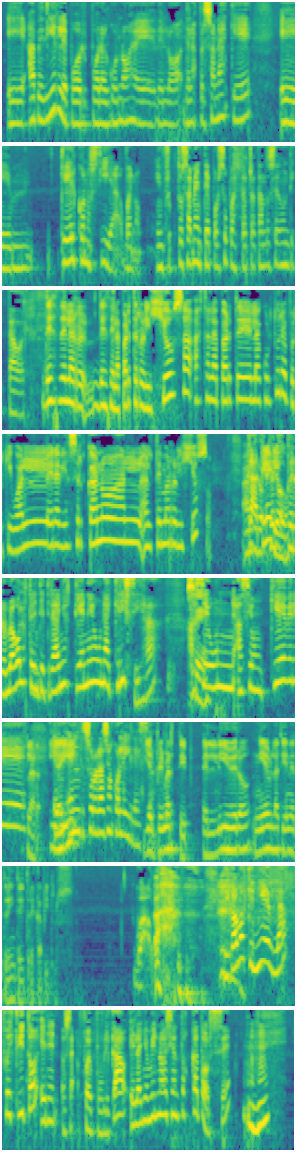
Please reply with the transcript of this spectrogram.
eh, a pedirle por, por algunos eh, de, de las personas que, eh, que él conocía, bueno, infructuosamente, por supuesto, tratándose de un dictador. Desde la, desde la parte religiosa hasta la parte de la cultura, porque igual era bien cercano al, al tema religioso. Claro, pero, pero luego a los 33 años tiene una crisis, ¿ah? hace, un, hace un quiebre en, su relación con la iglesia. Y el primer tip, el libro Niebla tiene 33 capítulos. Wow. Ah. Digamos que Niebla fue escrito, en el, o sea, fue publicado el año 1914.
